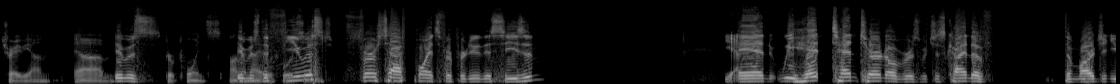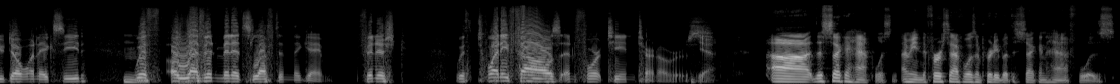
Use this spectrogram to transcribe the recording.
Trevion. Um, it was for points. On it was the with 14. fewest first half points for Purdue this season. Yeah. And we hit 10 turnovers, which is kind of the margin you don't want to exceed, Mhm. with 11 minutes left in the game. Finished with 20 fouls and 14 turnovers. Yeah. Uh, the second half was. I mean, the first half wasn't pretty, but the second half was.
